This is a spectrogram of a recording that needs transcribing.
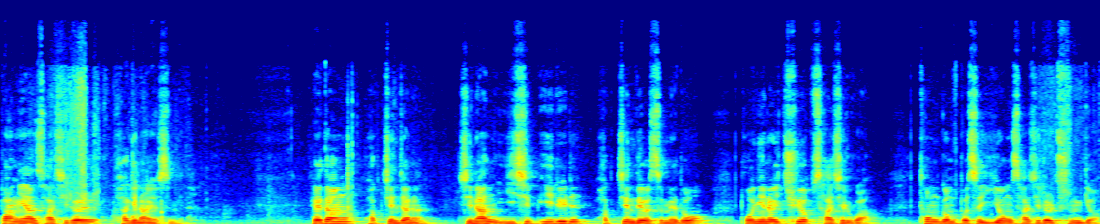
방해한 사실을 확인하였습니다. 해당 확진자는 지난 21일 확진되었음에도 본인의 취업 사실과 통근버스 이용 사실을 숨겨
